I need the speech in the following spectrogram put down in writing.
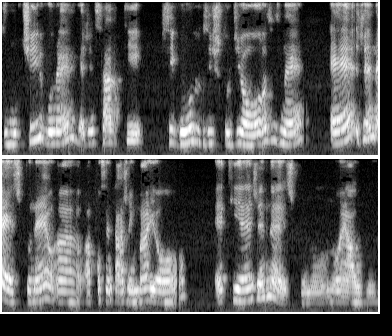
do motivo, né? A gente sabe que, segundo os estudiosos, né? é genético, né? A, a porcentagem maior é que é genético, não, não é algo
